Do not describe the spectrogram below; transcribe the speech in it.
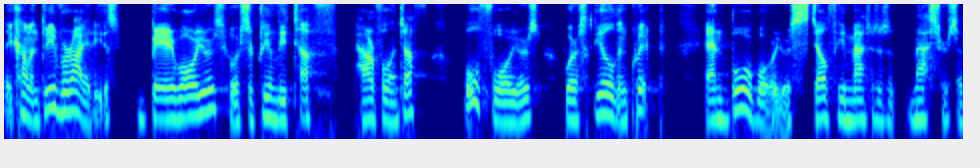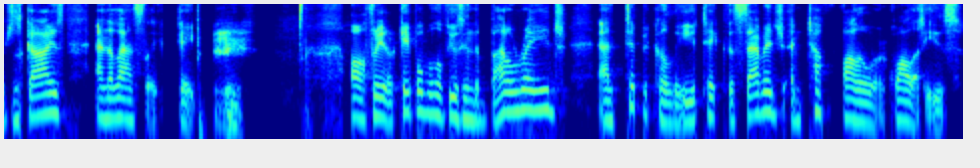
They come in three varieties bear warriors, who are supremely tough, powerful, and tough, wolf warriors, who are skilled and quick, and boar warriors, stealthy masters, masters of disguise and the landscape. All three are capable of using the battle rage and typically take the savage and tough follower qualities.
